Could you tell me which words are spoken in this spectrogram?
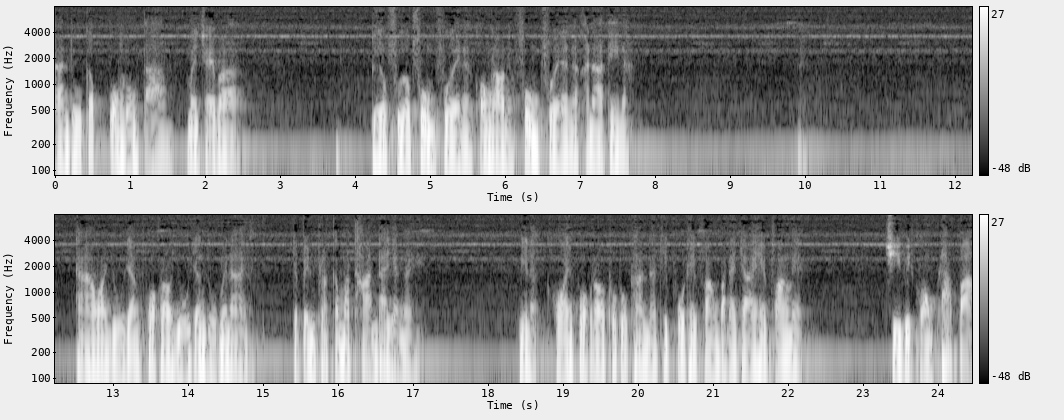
การอยู่กับวงหลงตามไม่ใช่ว่าเหลือเฟือฟุ่งเฟือยนะของเราเนี่ยฟุ่งเฟือยเลยนะขนาดนี้นะถ้าว่าอยู่อย่างพวกเราอยู่ยังอยู่ไม่ได้ จะเป็นพระกรรมฐานได้ยังไง นี่แหละ ขอให้พวกเราทุกๆทท่านนะที่พูดให้ฟังบรรยายให้ฟังเนี่ย ชีวิตของพระป่า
